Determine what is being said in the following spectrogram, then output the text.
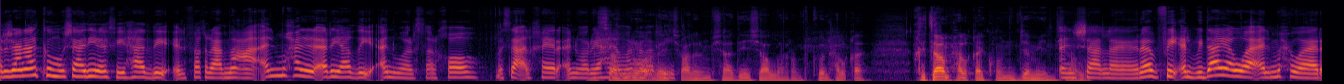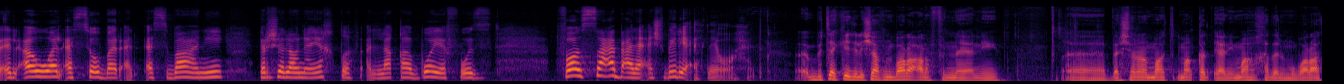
رجعنا لكم مشاهدينا في هذه الفقرة مع المحلل الرياضي أنور صرخوه. مساء الخير أنور يا هلا مرحبا فيك. وعلى المشاهدين إن شاء الله رب تكون حلقة ختام حلقة يكون جميل إن شاء إن الله. شاء الله يا رب. في البداية والمحور الأول السوبر الأسباني. برشلونة يخطف اللقب ويفوز فوز صعب على أشبيليا 2-1 بالتأكيد اللي شاف المباراة عرف إنه يعني آه، برشلونة ما ما قد يعني ما أخذ المباراة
